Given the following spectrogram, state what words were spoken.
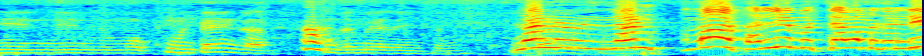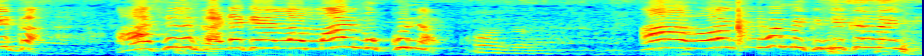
నేను నిన్ను మొక్కుంటే ఇంకా కొంచెం మీద నన్ను నన్ను మా తల్లి మా తెల్లమ్మ తల్లి ఆశీర్వాదం గడ్డకెళ్ళమ్మా అని మొక్కున్నాం. అవును సార్. ఆ రోజు మీకు నిక్కమైంది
